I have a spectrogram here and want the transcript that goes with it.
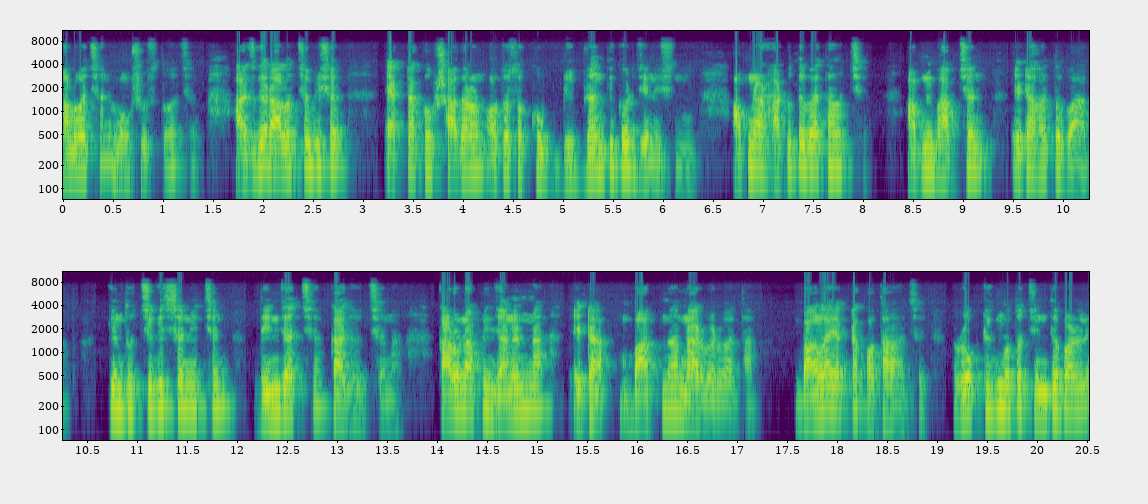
ভালো আছেন এবং সুস্থ আছেন। আজকের আলোচ্য বিষয় একটা খুব সাধারণ, অথচ খুব বিভ্রান্তিকর জিনিস নিয়ে। আপনার হাঁটুতে ব্যথা হচ্ছে, আপনি ভাবছেন এটা হয়তো বাত কিন্তু চিকিৎসা নিচ্ছেন, দিন যাচ্ছে, কাজ হচ্ছে না। কারণ আপনি জানেন না, এটা বাত না, নার্ভের ব্যথা। বাংলায় একটা কথা আছে, রোগ ঠিকমতো চিনতে পারলে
